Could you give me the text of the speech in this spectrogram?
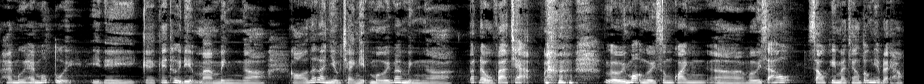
20 21 tuổi thì thì cái cái thời điểm mà mình uh, có rất là nhiều trải nghiệm mới và mình uh, bắt đầu va chạm với mọi người xung quanh uh, với xã hội sau khi mà Trang tốt nghiệp đại học.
